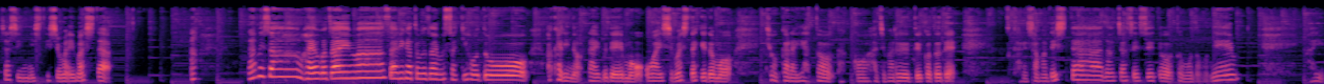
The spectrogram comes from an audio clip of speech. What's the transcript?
写真にしてしまいました。ラメさん、おはようございます。ありがとうございます。先ほど、あかりのライブでもお会いしましたけども、今日からやっと学校始まるということで、お疲れ様でした。なおちゃん先生とともどもね。はい、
